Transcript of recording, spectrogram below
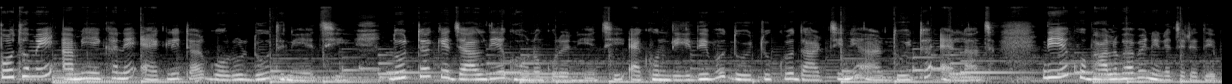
প্রথমে আমি এখানে এক লিটার গরুর দুধ নিয়েছি। দুধটাকে জাল দিয়ে ঘন করে নিয়েছি। এখন দিয়ে দিব দুই টুকরো দারচিনি আর দুইটা এলাচ। দিয়ে খুব ভালোভাবে নেড়ে চেড়ে দেব।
